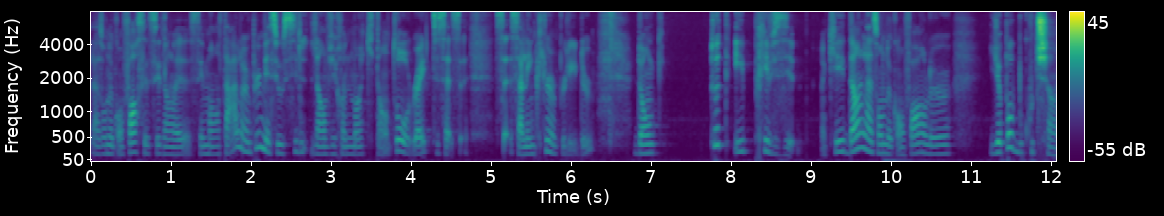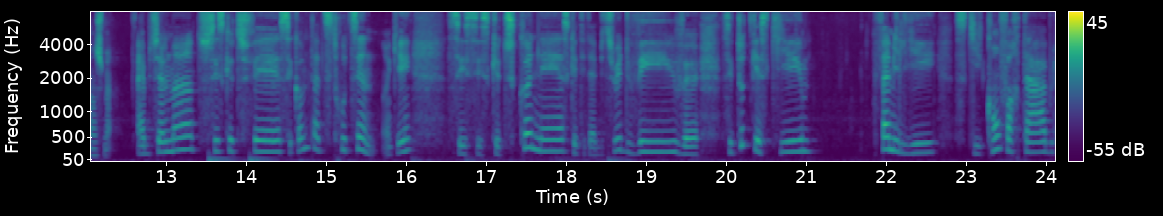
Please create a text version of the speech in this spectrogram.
la zone de confort, c'est mental un peu, mais c'est aussi l'environnement qui t'entoure, right? Ça, ça, ça, l'inclut un peu les deux. Donc, tout est prévisible, OK? Dans la zone de confort, il n'y a pas beaucoup de changements. Habituellement, tu sais ce que tu fais, c'est comme ta petite routine, OK? C'est ce que tu connais, ce que tu es habitué de vivre, c'est tout ce qui est familier, ce qui est confortable,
